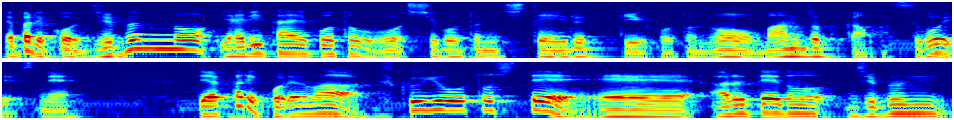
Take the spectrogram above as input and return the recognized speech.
やっぱりこう自分のやりたいことを仕事にしているっていうことの満足感はすごいですね。でやっぱりこれは副業として、えー、ある程度自分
